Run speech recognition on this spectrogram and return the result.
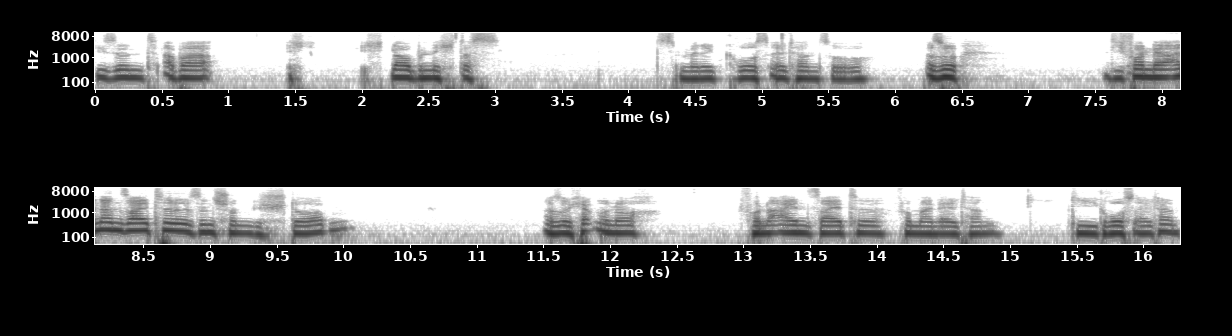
die sind, aber ich, ich glaube nicht, dass, dass meine Großeltern so. Also, die von der anderen Seite sind schon gestorben. Also, ich habe nur noch von der einen Seite von meinen Eltern die Großeltern.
